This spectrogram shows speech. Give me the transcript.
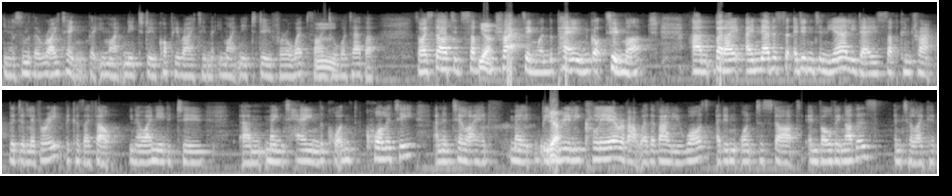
you know some of the writing that you might need to do, copywriting that you might need to do for a website mm. or whatever. So I started subcontracting yeah. when the pain got too much. Um, but I, I never, I didn't in the early days subcontract the delivery because I felt, you know, I needed to um, maintain the quality. And until I had made, been yeah. really clear about where the value was, I didn't want to start involving others until I could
